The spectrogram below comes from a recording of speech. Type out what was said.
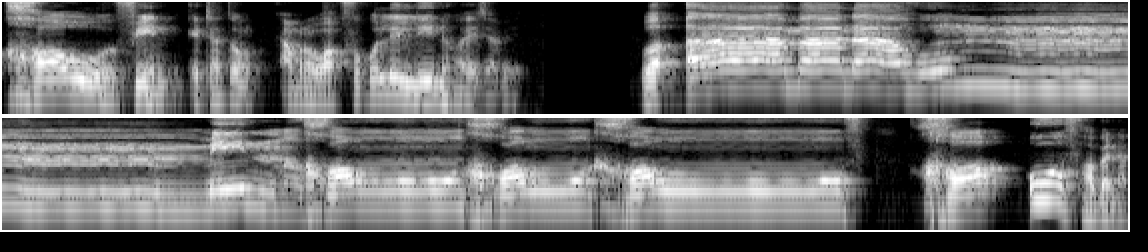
খাও ফিন এটা তো আমরা ওয়াকফ করলে লিন হয়ে যাবে وآمنهم من خوف خوف خوف খউফ হবে না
